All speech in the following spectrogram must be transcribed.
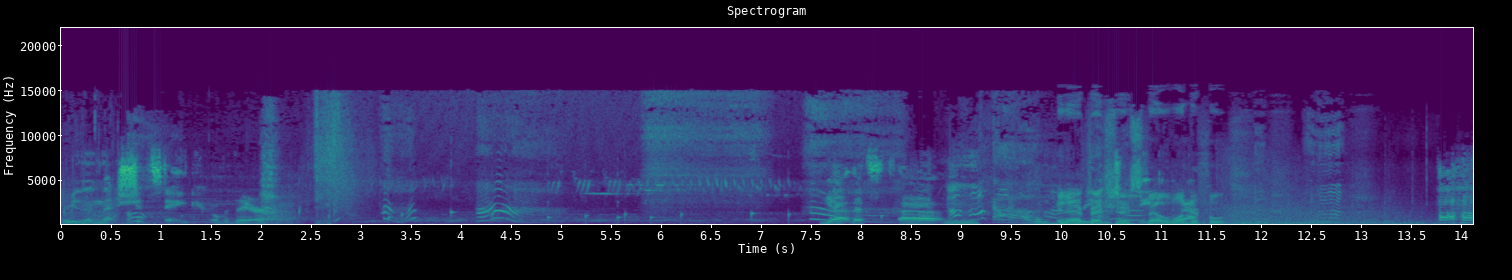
Breathing in that shit stank over there. Yeah, that's uh. Mm, I wouldn't be An air freshener deep spell, into that. wonderful. Ha ha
